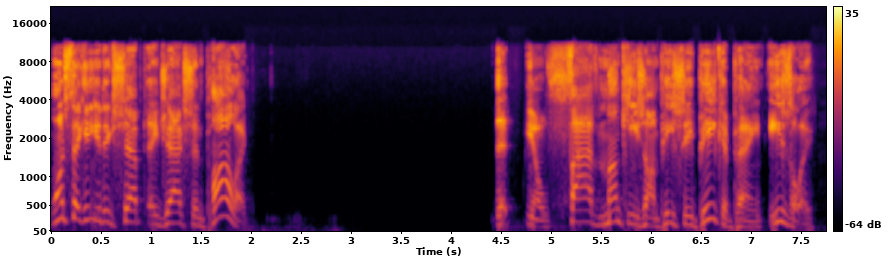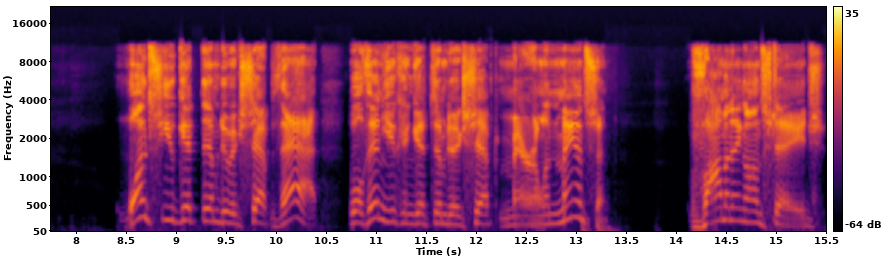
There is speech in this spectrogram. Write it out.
once they get you to accept a Jackson Pollock, that, you know, five monkeys on PCP could paint easily, once you get them to accept that, well, then you can get them to accept Marilyn Manson. Vomiting on stage,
